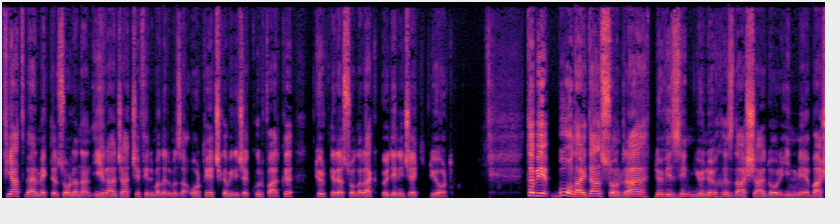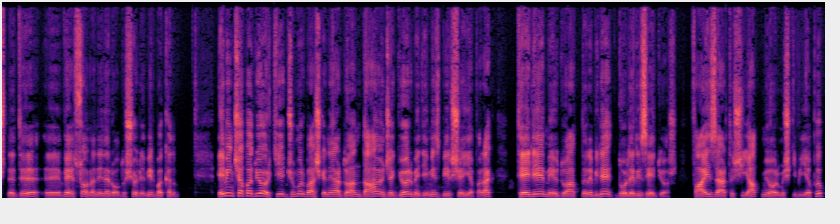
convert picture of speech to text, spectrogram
fiyat vermekte zorlanan ihracatçı firmalarımıza ortaya çıkabilecek kur farkı Türk lirası olarak ödenecek diyordu. Tabii bu olaydan sonra dövizin yönü hızla aşağı doğru inmeye başladı e, ve sonra neler oldu şöyle bir bakalım. Emin Çapa diyor ki Cumhurbaşkanı Erdoğan daha önce görmediğimiz bir şey yaparak TL mevduatları bile dolarize ediyor. Faiz artışı yapmıyormuş gibi yapıp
